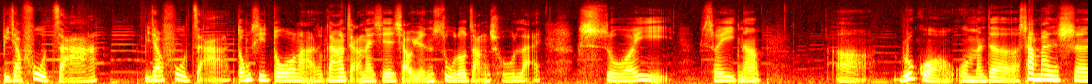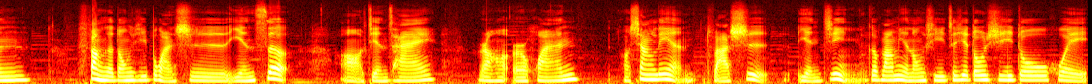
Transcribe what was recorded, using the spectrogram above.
比较复杂，比较复杂，东西多嘛，就刚刚讲那些小元素都长出来，所以所以呢，呃，如果我们的上半身放的东西，不管是颜色啊、剪裁，然后耳环、哦项链、发饰、眼镜各方面的东西，这些东西都会。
